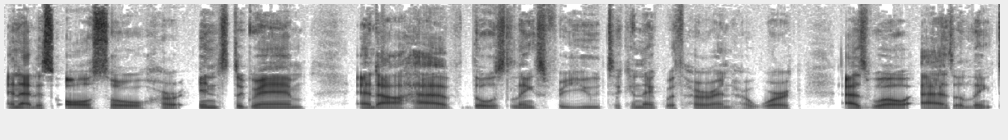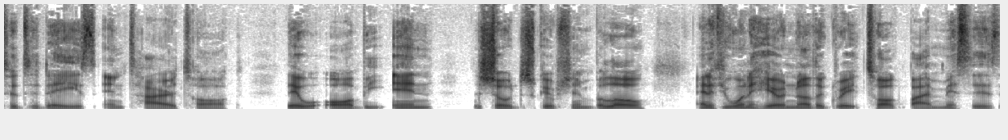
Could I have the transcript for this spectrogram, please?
and that is also her Instagram. And I'll have those links for you to connect with her and her work, as well as a link to today's entire talk. They will all be in the show description below. And if you want to hear another great talk by Mrs.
